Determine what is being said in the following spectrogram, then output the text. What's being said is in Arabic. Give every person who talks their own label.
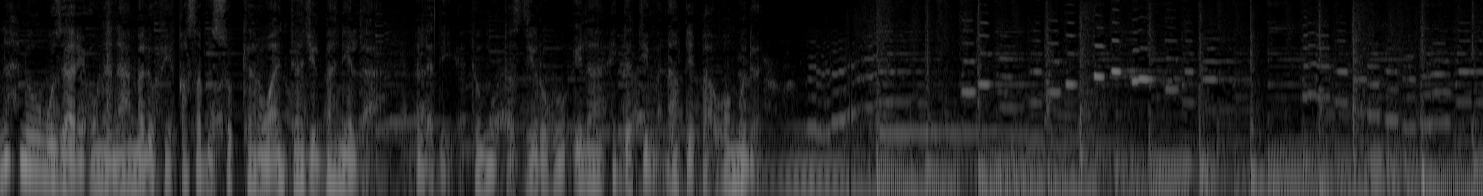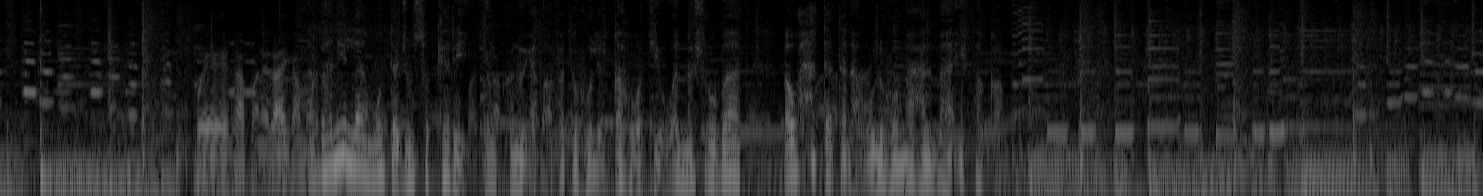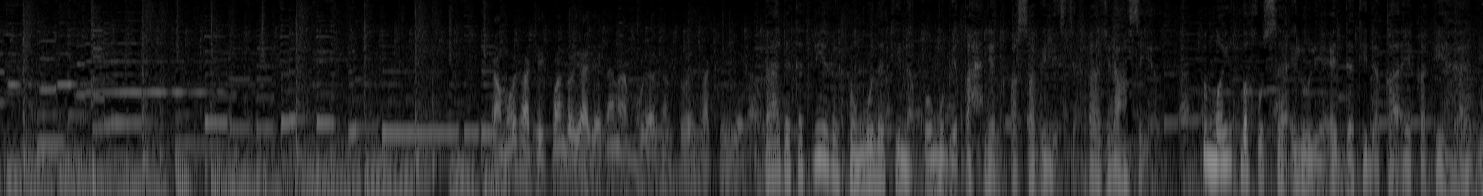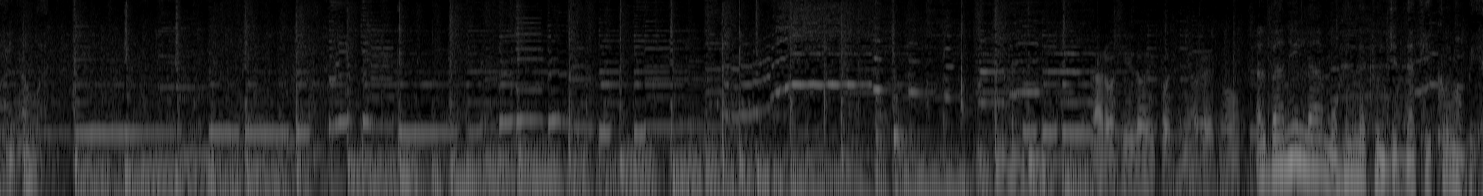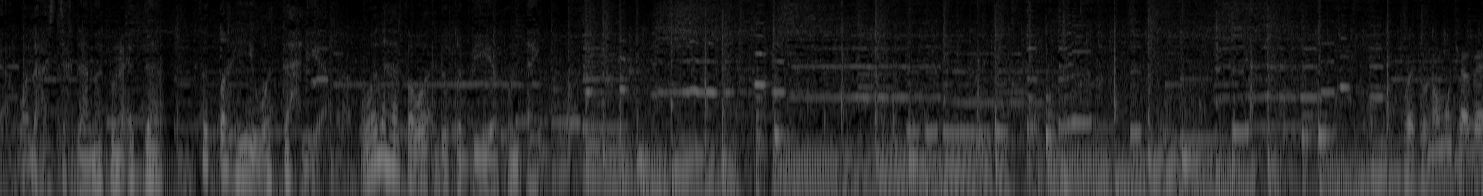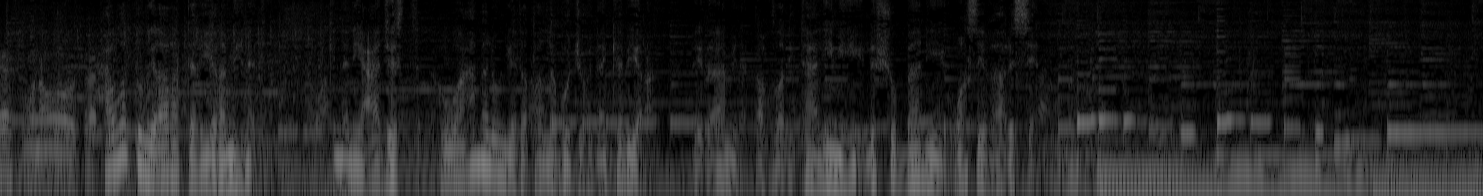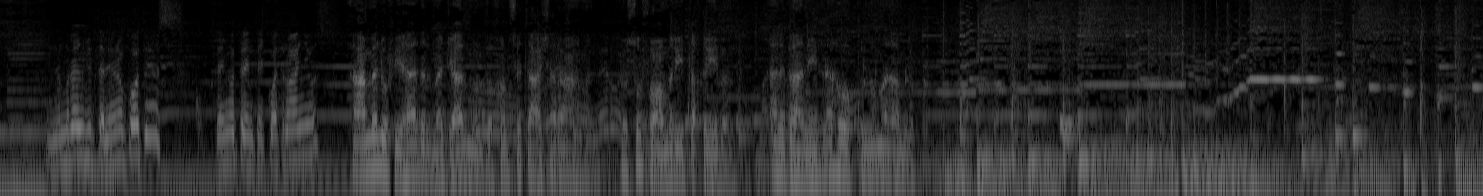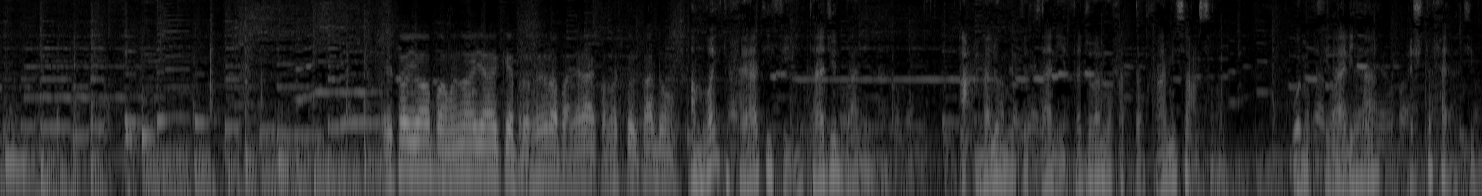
Speaker 1: نحن مزارعون نعمل في قصب السكر وإنتاج الفانيلا الذي يتم تصديره إلى عدة مناطق ومدن. الفانيلا منتج سكري يمكن إضافته للقهوة والمشروبات أو حتى تناوله مع الماء فقط. بعد تفريغ الحمولة نقوم بطحن القصب لاستخراج العصير ثم يطبخ السائل لعدة دقائق في هذه الأواني الفانيلا مهمة جدا في كولومبيا ولها استخدامات عدة في الطهي والتحلية ولها فوائد طبية أيضا. حاولت مرارا تغيير مهنتي لكنني عجزت هو عمل يتطلب جهدا كبيرا لذا من الأفضل تعليمه للشبان وصغار السن.
Speaker 2: Mi nombre es Vitaliano Potes, tengo 34 años.
Speaker 3: أعمل في هذا المجال منذ 15 عاما. نصف عمري تقريبا. الفانيلا هو كل ما أملك.
Speaker 4: أمضيت حياتي في إنتاج الفانيلا أعمل منذ الثانية فجرا وحتى الخامسة عصرا ومن خلالها عشت حياتي.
